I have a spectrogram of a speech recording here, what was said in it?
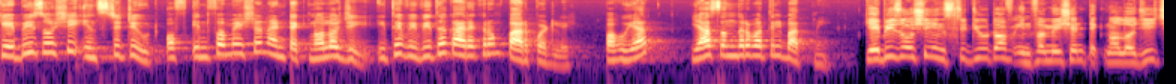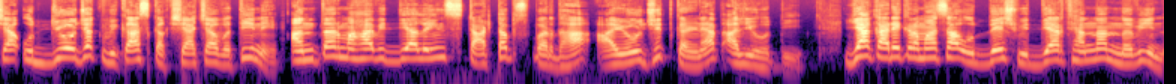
K B Joshi institute of information and technology इथे विविध कार्यक्रम पार पडले. पाहुयात या संदर्भातील बातमी. KB Joshi institute of information टेक्नॉलॉजीच्या उद्योजक विकास कक्षाच्या वतीने आंतरमहाविद्यालयीन स्टार्टअप स्पर्धा आयोजित करण्यात आली होती. या कार्यक्रमाचा उद्देश विद्यार्थ्यांना नवीन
